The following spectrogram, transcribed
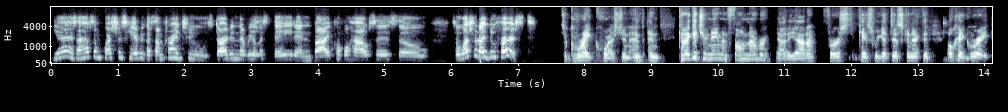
Yes, I have some questions here because I'm trying to start in the real estate and buy a couple houses. So, so what should I do first? It's a great question. And, and can I get your name and phone number? Yada, yada, first, in case we get disconnected. Okay, great.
